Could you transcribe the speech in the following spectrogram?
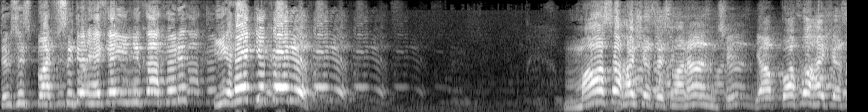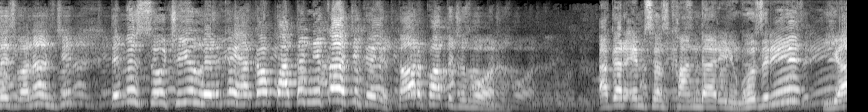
تم سس پٹ سٹن ہیکیا یہ نکاح کرت یہ ہیکہ کرت ماسا ہشس اس ونان یا پفا ہشس اس ونان تمس سو چھ یہ لڑکے ہکا پتہ نکاح تہ کرت کار پتہ چھس بہ ونان اگر ام سز خاندارین گزری یا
